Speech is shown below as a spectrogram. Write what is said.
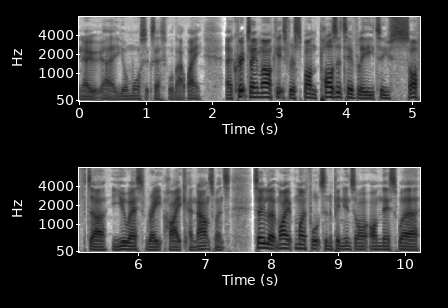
you know, uh, you're more successful that way. Uh, crypto markets respond positively to softer US rate hike announcements. So, look, my, my thoughts and opinions on, on this were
